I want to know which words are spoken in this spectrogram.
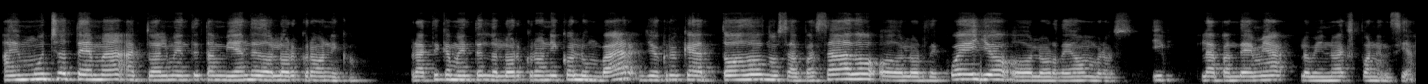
Hay mucho tema actualmente también de dolor crónico. Prácticamente el dolor crónico lumbar, yo creo que a todos nos ha pasado, o dolor de cuello, o dolor de hombros. Y la pandemia lo vino a exponenciar.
